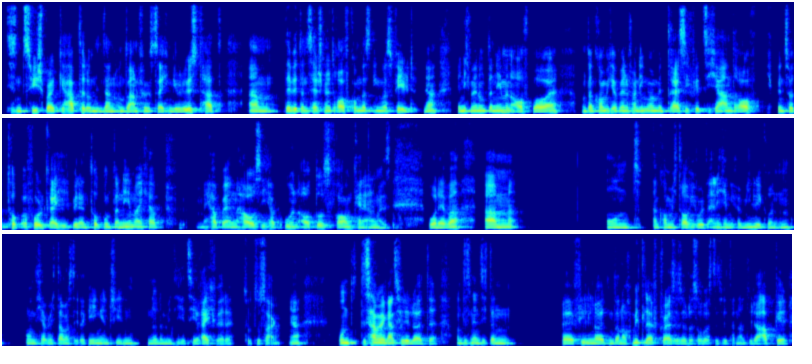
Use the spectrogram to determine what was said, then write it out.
diesen Zwiespalt gehabt hat und ihn dann unter Anführungszeichen gelöst hat, ähm, der wird dann sehr schnell draufkommen, dass irgendwas fehlt. Ja? Wenn ich mein Unternehmen aufbaue und dann komme ich auf jeden Fall irgendwann mit 30, 40 Jahren drauf, ich bin zwar top erfolgreich, ich bin ein top Unternehmer, ich habe ich hab ein Haus, ich habe Uhren, Autos, Frauen, keine Ahnung was, whatever. Ähm, und dann komme ich drauf, ich wollte eigentlich eine Familie gründen und ich habe mich damals dagegen entschieden, nur damit ich jetzt hier reich werde, sozusagen. Ja? Und das haben ja ganz viele Leute. Und das nennt sich dann bei vielen Leuten dann auch Midlife Crisis oder sowas. Das wird dann halt wieder abge,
